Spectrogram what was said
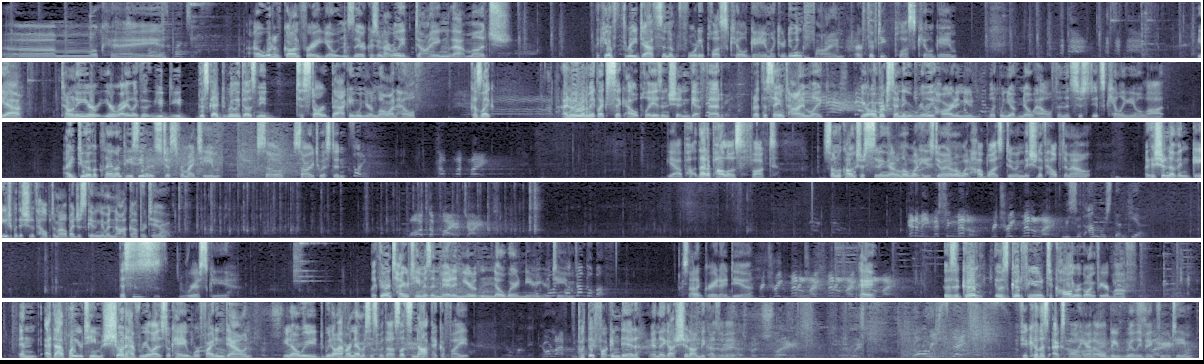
Um, okay. I would have gone for a Jotunn's there because you're not really dying that much. Like you have three deaths in a 40 plus kill game, like you're doing fine. Or 50 plus kill game. Yeah, Tony, you're you're right. Like the, you you this guy really does need to start backing when you're low on health. Cause like I know you want to make like sick outplays and shit and get fed, but at the same time like you're overextending really hard and you like when you have no health and it's just it's killing you a lot. I do have a clan on PC, but it's just for my team. So sorry, Twisted. Sorry. Help left lane. Yeah, that Apollo is fucked. Sun Wukong's just sitting there. I don't know what he's doing. I don't know what Hub was doing. They should have helped him out. Like they shouldn't have engaged, but they should have helped him out by just giving him a knock up or two. Bad. Ward the fire giants. Enemy missing middle. Retreat middle lane. We should ambush them here. This is risky. Like their entire team is in mid, and you're nowhere near We're your going team. For jungle buff. It's not a great idea. Retreat middle lane. Middle lane. Okay. It was a good. It was good for you to call you were going for your buff. And at that point, your team should have realized, okay, we're fighting down. You know, we we don't have our nemesis with us. Let's not pick a fight. But they fucking did, and they got shit on because of it. Has been slain. No escape! If you kill this X ball here, that will be really big for your team.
